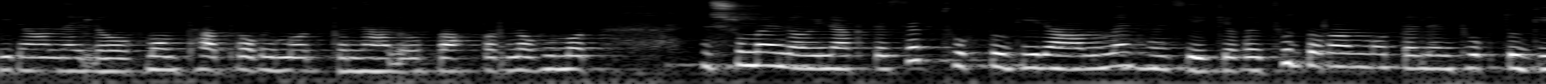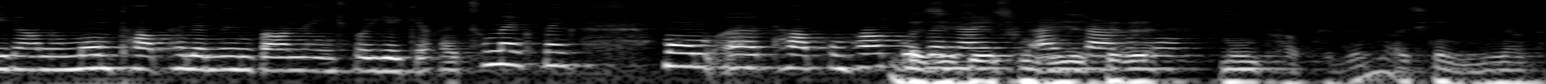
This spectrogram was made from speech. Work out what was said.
գիրանելով, մոմթափողի մոտ գնալով, վախբռնողի մոտ նշում են օրինակ տեսեք թուղթու գիրը անում են հենց եկեղեցու դռան մոտել են թուղթու գիրանում մոմ թափելը նույն բանն է ինչ որ եկեղեցում ենք մենք մոմ թափում հա կուզենայից այս առումով մոմ թափել են այսինքն հատ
